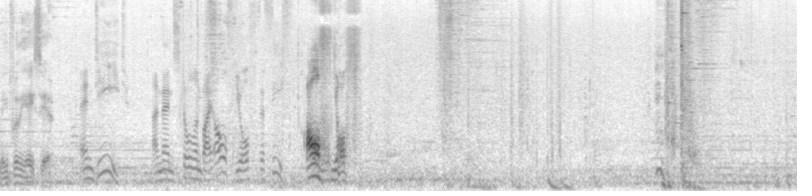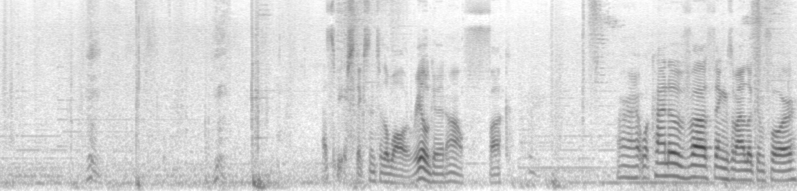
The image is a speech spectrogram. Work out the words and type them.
Made for the Aesir. Indeed. And then stolen by Ulfjolf the thief. Alfjolf. Sticks into the wall real good. Oh, fuck. Alright, what kind of uh, things am I looking for?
